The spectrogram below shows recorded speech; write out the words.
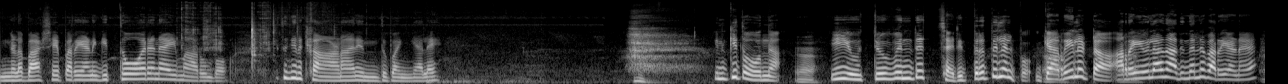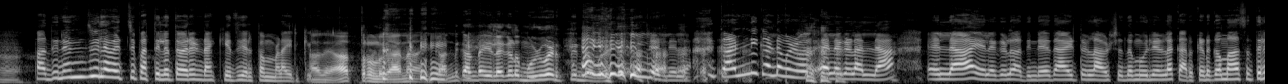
നിങ്ങളെ ഭാഷയെ പറയുകയാണെങ്കിൽ തോരനായി മാറുമ്പോൾ ഇതിങ്ങനെ കാണാൻ എന്ത് ഭംഗിയാലേ എനിക്ക് തോന്നുക ഈ യൂട്യൂബിന്റെ ചരിത്രത്തിൽ ചിലപ്പോ എനിക്ക് അറിയില്ല കേട്ടോ അറിയൂല എന്ന് ആദ്യം തന്നെ പറയണേ. പതിനഞ്ചില വെച്ച് പത്തിലത്തോര ഉണ്ടാക്കിയത് ചിലപ്പോ നമ്മളായിരിക്കും. അതെ അത്രേ ഉള്ളൂ. കാരണം കണ്ണി കണ്ട ഇലകൾ മുഴുവൻ ഇല്ല ഇല്ല ഇല്ല. കണ്ണി കണ്ട മുഴുവൻ ഇലകളല്ല. എല്ലാ ഇലകളും അതിന്റെതായിട്ടുള്ള ഔഷധമൂല്യമുള്ള കർക്കിടക മാസത്തിൽ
